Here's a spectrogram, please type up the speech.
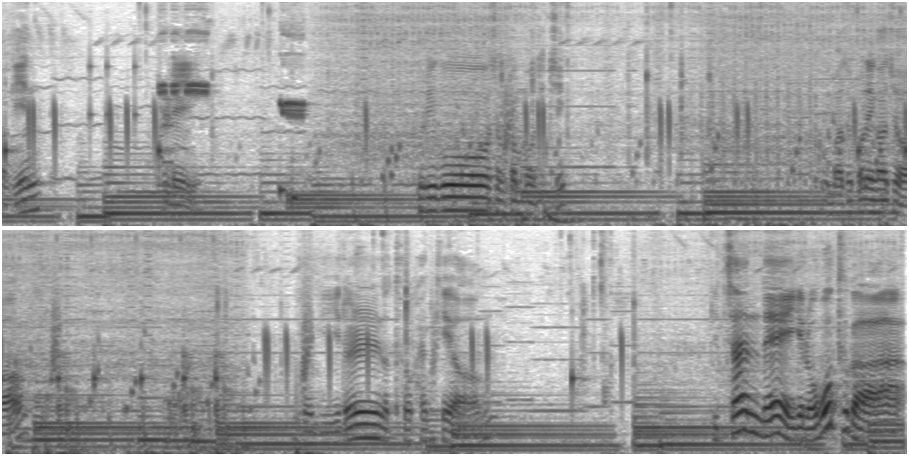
확인. 플레이. 그리고 잠깐만 어딨지? 이거 마저 꺼내가죠 여기를 넣도록 할게요. 귀찮은데 이게 로보트가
